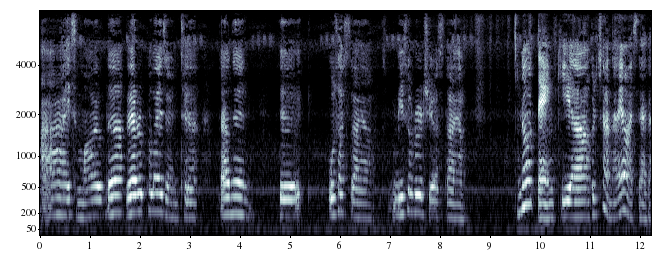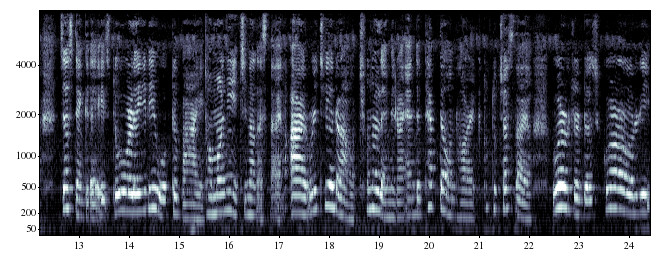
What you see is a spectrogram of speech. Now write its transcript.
I smiled very pleasant. 나는 그, 웃었어요. 미소를 지었어요. No, thank you. 그렇지 않아요, I said. Just think that a store lady walked by. 점원이 지나갔어요. I reached out. 손을 내밀어 and tapped on her. 톡톡 쳤어요. Where's the squatty,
